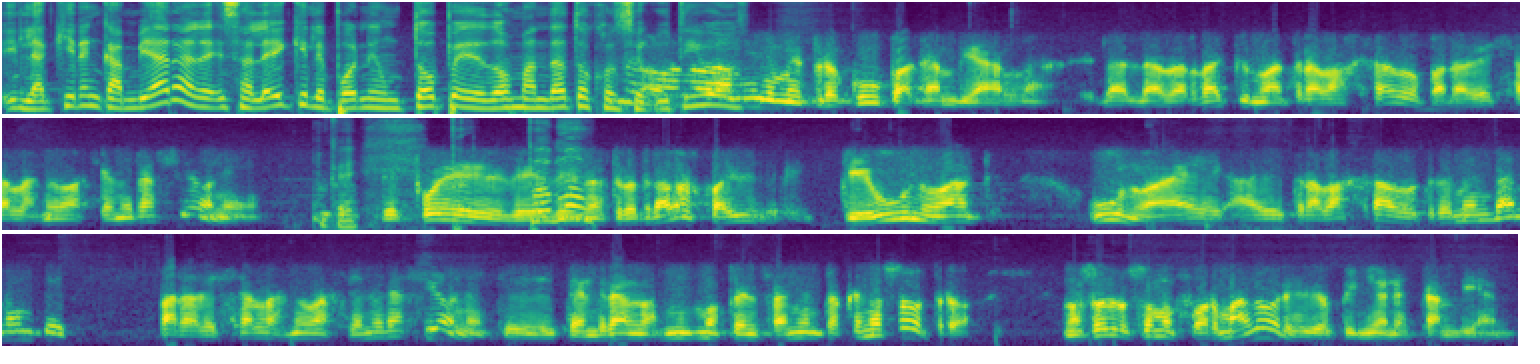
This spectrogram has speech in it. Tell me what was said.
y la quieren cambiar a esa ley que le pone un tope de dos mandatos consecutivos. no, a mí no me preocupa cambiarla. La, la verdad que uno ha trabajado para dejar las nuevas generaciones. Después de, de ¿Podemos- nuestro trabajo, que uno ha, uno ha, ha trabajado tremendamente para dejar las nuevas generaciones, que tendrán los mismos pensamientos que nosotros. Nosotros somos formadores de opiniones también,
